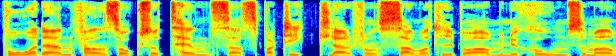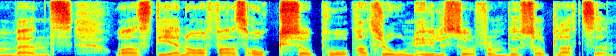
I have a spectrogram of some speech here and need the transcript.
På den fanns också tändsatspartiklar från samma typ av ammunition som används och hans DNA fanns också på patronhylsor från busshållplatsen.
